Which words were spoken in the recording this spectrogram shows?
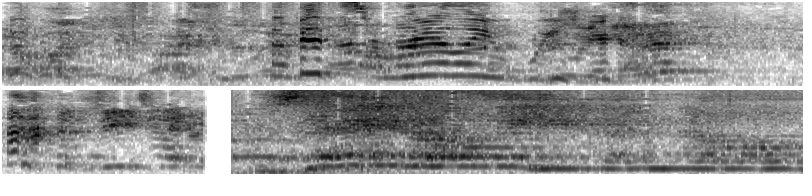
do it? it's really weird. They don't even know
